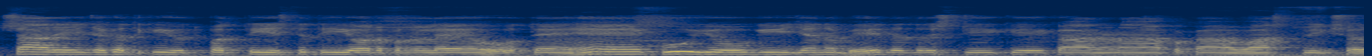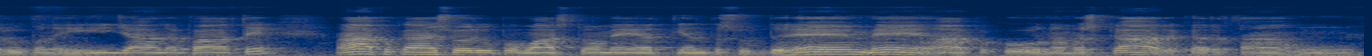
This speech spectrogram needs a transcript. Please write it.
सारे जगत की उत्पत्ति, स्थिति और प्रलय होते हैं। कुयोगी जन भेद दृष्टि के कारण आपका वास्तविक स्वरूप नहीं जान पाते। आपका स्वरूप वास्तव में अत्यंत शुद्ध है। मैं आपको नमस्कार करता हूँ।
